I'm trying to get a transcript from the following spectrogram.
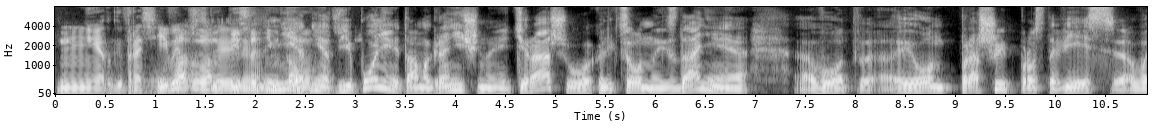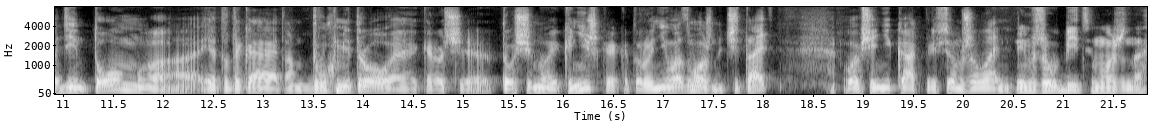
Нет, в России One-? One Piece одним нет, томом? нет, в Японии там ограниченный тираж его, коллекционное издание, э, вот, и он прошит просто весь в один том, э, это такая там двухметровая, короче, толщиной книжка, которую невозможно читать, вообще никак при всем желании. Им же убить можно.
